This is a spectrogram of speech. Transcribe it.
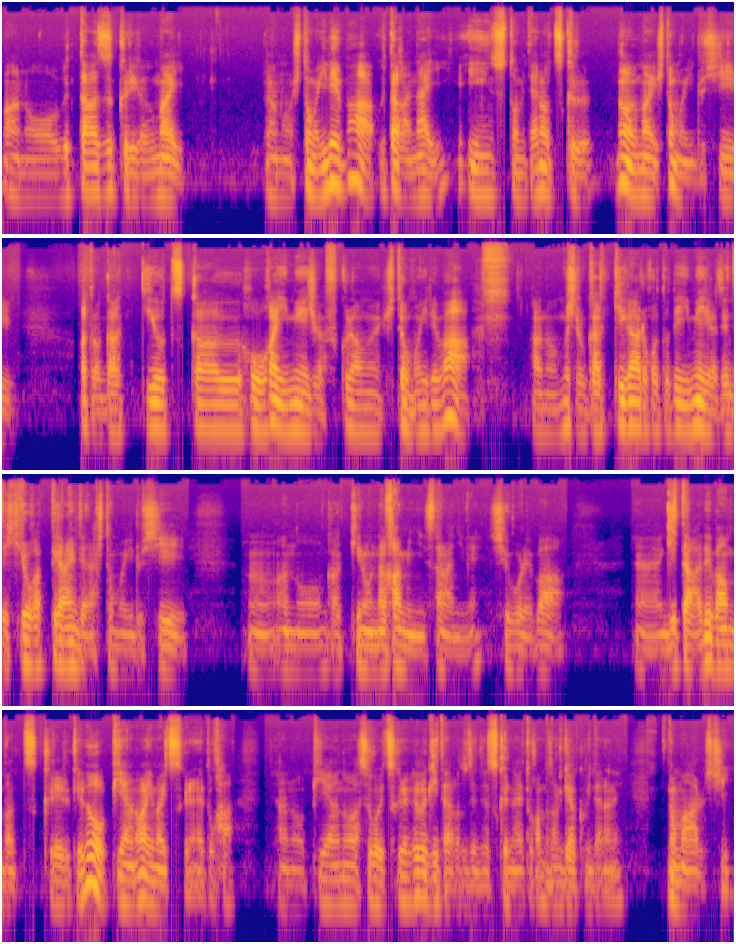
あの歌作りがうまいあの人もいれば歌がないインストみたいなのを作るのがうまい人もいるしあとは楽器を使う方がイメージが膨らむ人もいればあのむしろ楽器があることでイメージが全然広がっていかないみたいな人もいるし、うん、あの楽器の中身にさらにね絞れば、ギターでバンバン作れるけどピアノはいまいち作れないとかあの、ピアノはすごい作れるけど、ギターだと全然作れないとか、まあ、その逆みたいなね、のもあるし、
